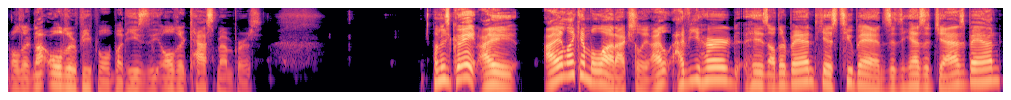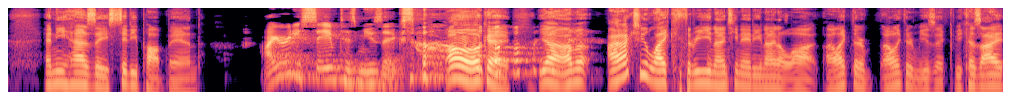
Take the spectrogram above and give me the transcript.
Older, not older people, but he's the older cast members. And he's great. I I like him a lot, actually. I have you heard his other band? He has two bands. He has a jazz band and he has a city pop band. I already saved his music, so. Oh, okay. Yeah, I'm a, I actually like 3 1989 a lot. I like their I like their music because I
